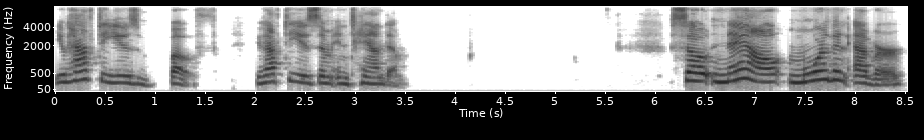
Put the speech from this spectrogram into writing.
You have to use both. You have to use them in tandem. So now, more than ever,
